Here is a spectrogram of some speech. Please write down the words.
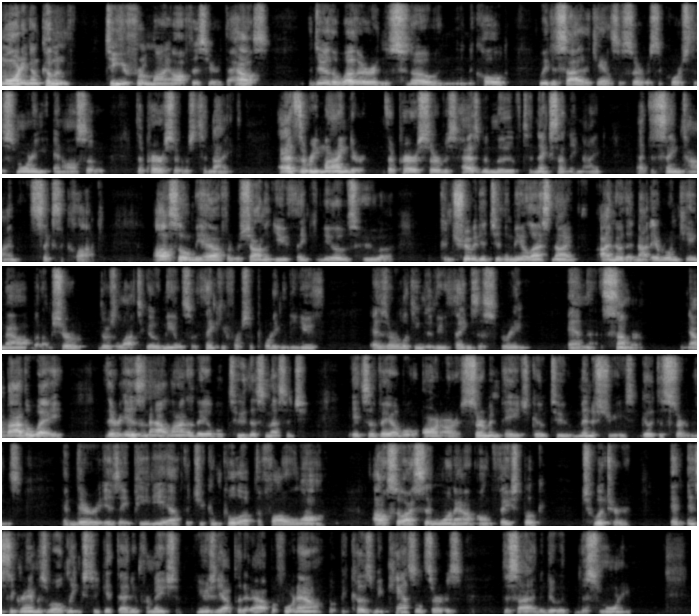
Morning. I'm coming to you from my office here at the house. Due to the weather and the snow and, and the cold, we decided to cancel service, of course, this morning and also the prayer service tonight. As a reminder, the prayer service has been moved to next Sunday night at the same time, 6 o'clock. Also, on behalf of Rashana Youth, thank you those who uh, contributed to the meal last night. I know that not everyone came out, but I'm sure there was a lot to go meal. So thank you for supporting the youth as they're looking to do things this spring and summer. Now, by the way, there is an outline available to this message. It's available on our sermon page. Go to ministries, go to sermons, and there is a PDF that you can pull up to follow along. Also, I send one out on Facebook, Twitter, and Instagram as well, links to get that information. Usually I put it out before now, but because we canceled service, decided to do it this morning.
